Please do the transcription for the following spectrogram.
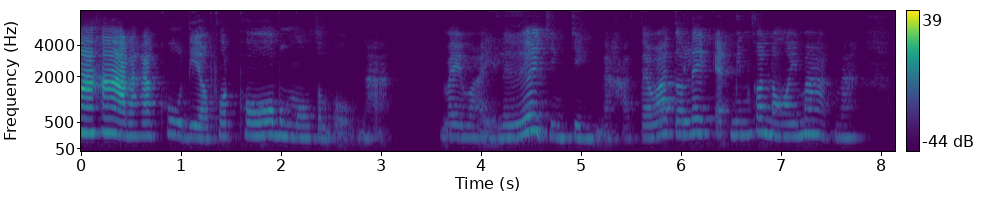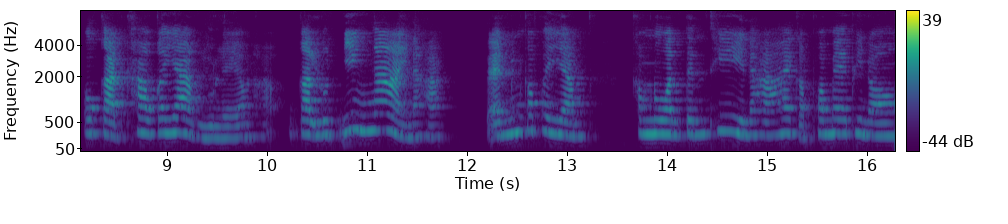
55 นะคะ คู่เดียวโพดโพมุงมงสมโอนะคะ ไม่ไหวเลยจริง ๆนะคะ แต่ว่าตัวเลขแอดมินก็น้อยมากนะ โอกาสเข้าก็ยากอยู่แล้วนะคะ โอกาสหลุดยิ่งง่ายนะคะ แต่แอดมินก็พยายามคำนวณเต็มที่นะคะ ให้กับพ่อแม่พี่น้อง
